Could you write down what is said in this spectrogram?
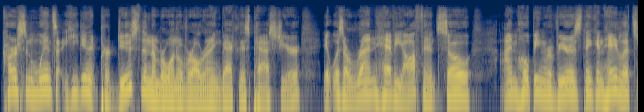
Carson Wentz, he didn't produce the number one overall running back this past year. It was a run heavy offense. So I'm hoping Rivera's thinking, hey, let's,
